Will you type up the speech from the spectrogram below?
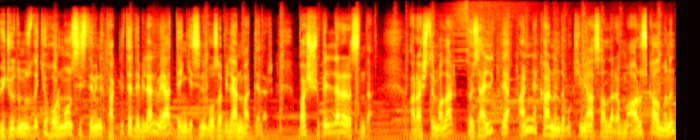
Vücudumuzdaki hormon sistemini taklit edebilen veya dengesini bozabilen maddeler. Baş şüpheliler arasında. Araştırmalar özellikle anne karnında bu kimyasallara maruz kalmanın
